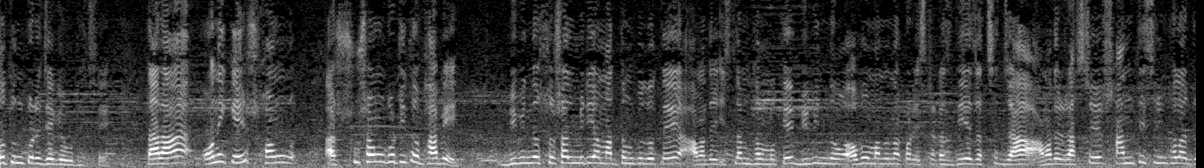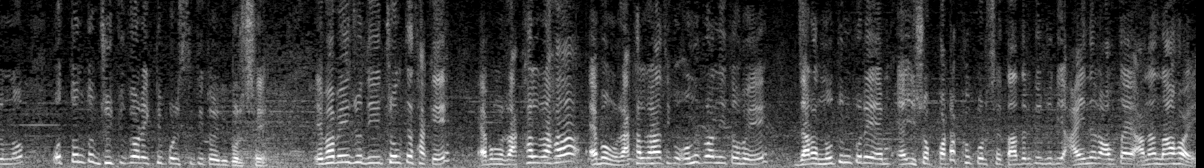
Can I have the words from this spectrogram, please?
নতুন করে জেগে উঠেছে। তারা অনেকে সুসংগঠিতভাবে বিভিন্ন সোশ্যাল মিডিয়া মাধ্যমগুলোতে আমাদের ইসলাম ধর্মকে বিভিন্ন অবমাননা করে স্ট্যাটাস দিয়ে যাচ্ছে, যা আমাদের রাষ্ট্রের শান্তি শৃঙ্খলার জন্য অত্যন্ত ঝুঁকিকর একটি পরিস্থিতি তৈরি করছে। এভাবেই যদি চলতে থাকে এবং রাখাল রাহা এবং রাখাল রাহা থেকে অনুপ্রাণিত হয়ে যারা নতুন করে এইসব কটাক্ষ করছে তাদেরকে যদি আইনের আওতায় আনা না হয়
